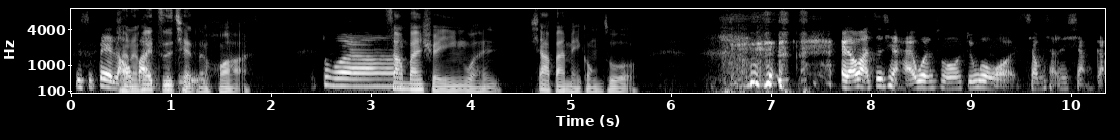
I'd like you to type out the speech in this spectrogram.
就是被老板可能会之前的话。对啊，上班学英文。下班没工作，哎、欸，老板之前还问说，就问我想不想去香港？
